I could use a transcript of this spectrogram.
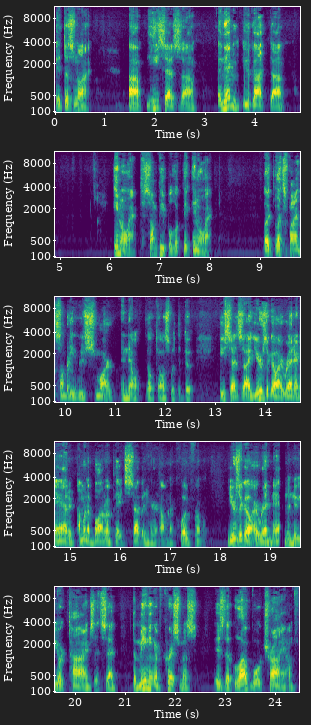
It does not. Uh, he says, uh, and then you got uh, intellect. Some people look to intellect. Let, let's find somebody who's smart, and they'll they'll tell us what to do. He says, uh, years ago I read an ad, and I'm going to bottom on page seven here, and I'm going to quote from him. Years ago, I read an ad in the New York Times that said, The meaning of Christmas is that love will triumph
